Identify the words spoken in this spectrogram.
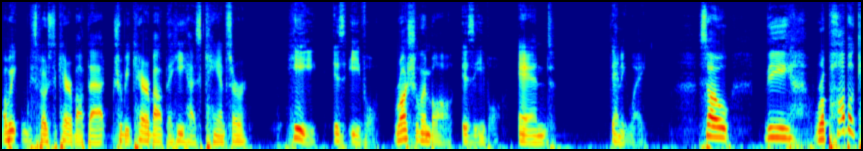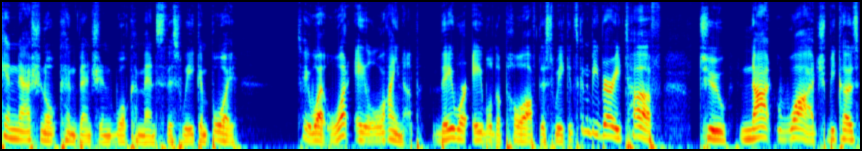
Are we, we supposed to care about that? Should we care about that he has cancer? He is evil. Rush Limbaugh is evil. And anyway, so the Republican National Convention will commence this week. And boy, tell you what, what a lineup they were able to pull off this week. It's going to be very tough to not watch because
